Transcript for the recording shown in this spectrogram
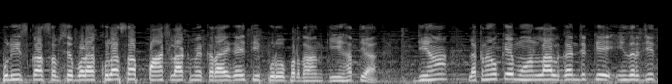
पुलिस का सबसे बड़ा खुलासा, पाँच लाख में कराई गई थी पूर्व प्रधान की हत्या। जी हाँ, लखनऊ के मोहनलालगंज के इंद्रजीत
